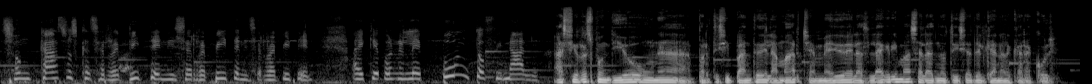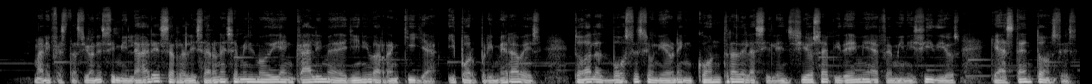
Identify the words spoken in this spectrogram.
Son casos que se repiten y se repiten y se repiten. Hay que ponerle punto final. Así respondió una participante de la marcha en medio de las lágrimas a las noticias del canal Caracol. Manifestaciones similares se realizaron ese mismo día en Cali, Medellín y Barranquilla, y por primera vez todas las voces se unieron en contra de la silenciosa epidemia de feminicidios que hasta entonces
